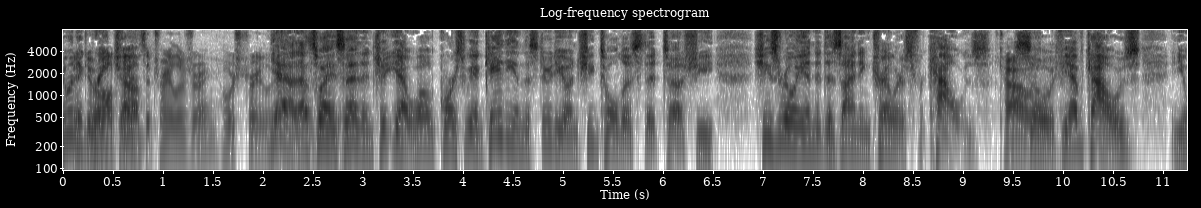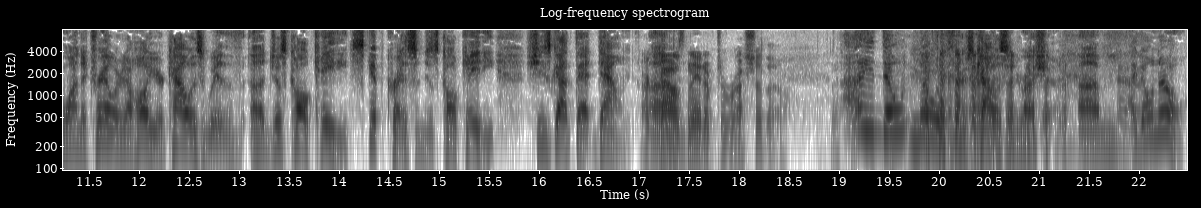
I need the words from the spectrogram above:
doing they a do great all job. types of trailers, right? Horse trailers. Yeah, that's what I said. And she, yeah, well, of course, we had Katie in the studio, and she told us that uh, she she's really into designing trailers for cows. Cows. So okay. if you have cows and you want a trailer to haul your cows with, uh, just call Katie. Skip Chris and just call Katie. She's got that down. Are cows um, native to Russia, though? I don't know if there's cows in Russia. Um, yeah. I don't know.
